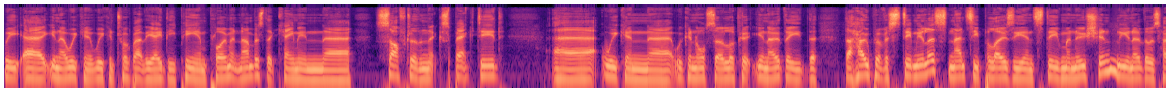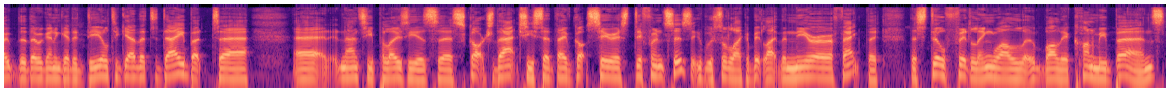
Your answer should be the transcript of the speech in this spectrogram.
we uh, you know we can we can talk about the ADP employment numbers that came in uh, softer than expected. Uh, we can uh, we can also look at you know the, the, the hope of a stimulus. Nancy Pelosi and Steve Mnuchin. You know there was hope that they were going to get a deal together today, but uh, uh Nancy Pelosi has uh, scotched that. She said they've got serious differences. It was sort of like a bit like the Nero effect. They, they're still fiddling while while the economy burns.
